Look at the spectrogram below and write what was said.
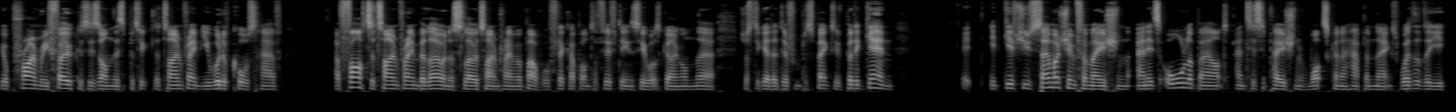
your primary focus is on this particular time frame, you would of course have a faster time frame below and a slower time frame above. We'll flick up onto 15, see what's going on there, just to get a different perspective. But again, it, it gives you so much information and it's all about anticipation of what's going to happen next whether the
